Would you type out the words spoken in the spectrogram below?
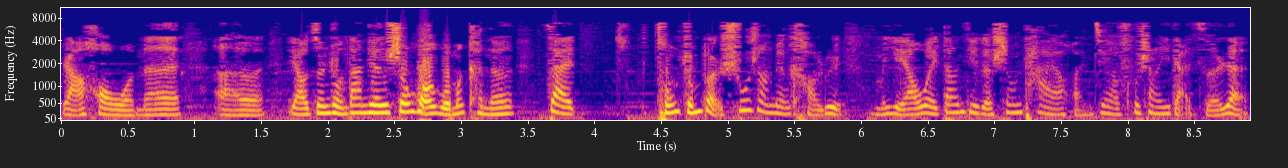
然后我们呃要尊重当地的生活，我们可能在。从整本书上面考虑，我们也要为当地的生态啊、环境啊负上一点责任。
